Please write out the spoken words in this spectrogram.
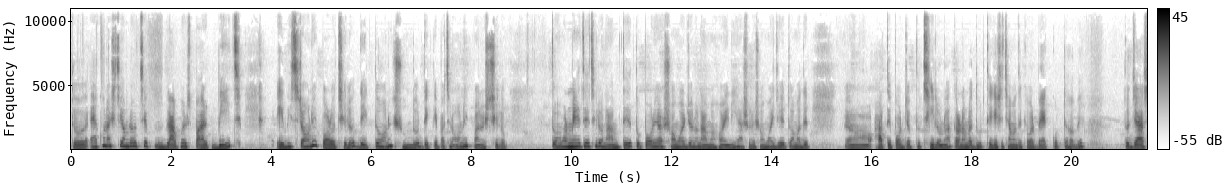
তো এখন আসছি আমরা হচ্ছে ব্লাভার্স পার্ক বিচ এই বিচটা অনেক বড় ছিল, দেখতেও অনেক সুন্দর, দেখতে পাচ্ছেন অনেক মানুষ ছিল। তো আমার মেয়ে চেয়েছিল নামতে, তো পরে আর সময়ের জন্য নামা হয়নি। আসলে সময় যেহেতু আমাদের হাতে পর্যাপ্ত ছিল না, কারণ আমরা দূর থেকে এসেছি, আমাদেরকে আবার ব্যাক করতে হবে। তো জাস্ট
